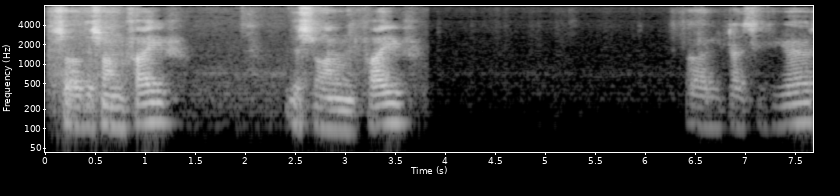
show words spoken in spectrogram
So this one 5, this one 5. I'll touch here.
